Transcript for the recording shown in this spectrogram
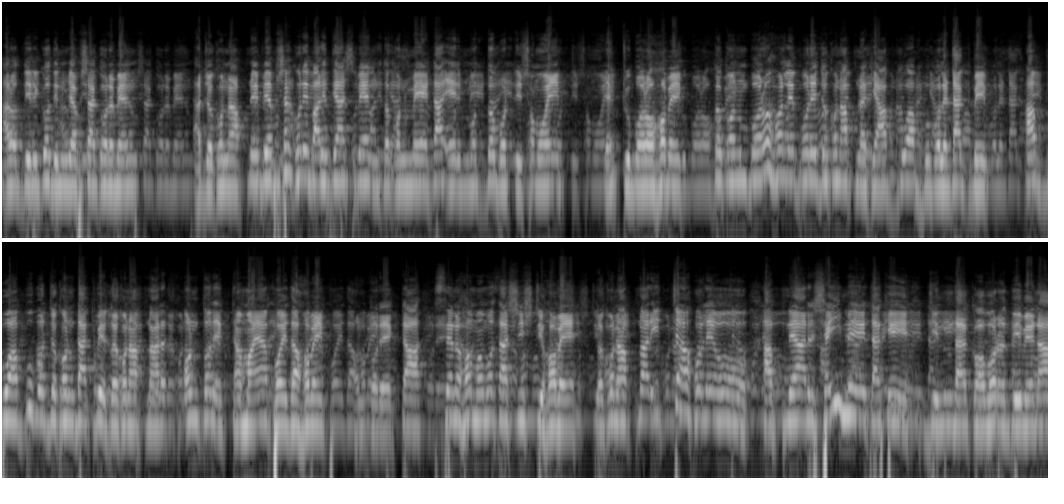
আরও দীর্ঘদিন ব্যবসা করবেন, আর যখন আপনি ব্যবসা করে বাড়িতে আসবেন, তখন মেয়েটা এর মধ্যবর্তী সময়ে একটু বড় হবে। তখন বড় হলে পরে যখন আপনাকে আব্বু আব্বু বলে ডাকবে, আব্বু আব্বু যখন ডাকবে, তখন আপনার অন্তরে একটা মায়া পয়দা হবে। অন্তরে একটা স্নেহ মমতা সৃষ্টি হবে। তখন আপনার ইচ্ছা হলেও আপনি আর সেই মেয়েটাকে জিন্দা কবর দিবে না।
